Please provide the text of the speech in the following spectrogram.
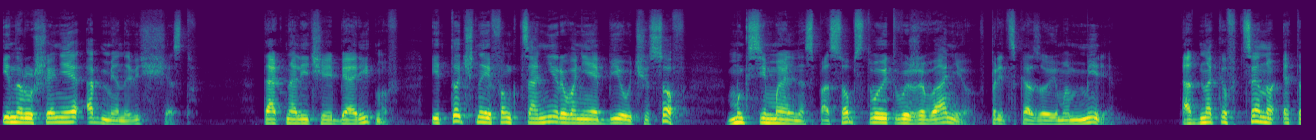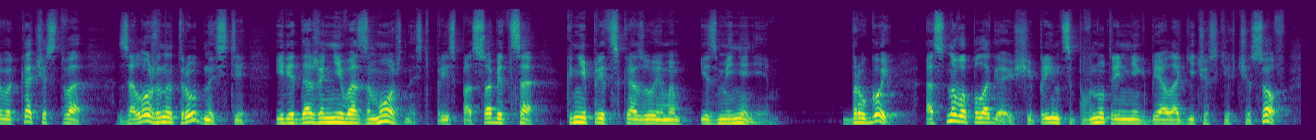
и нарушения обмена веществ. Так наличие биоритмов и точное функционирование биочасов максимально способствует выживанию в предсказуемом мире. Однако в цену этого качества заложены трудности или даже невозможность приспособиться к непредсказуемым изменениям. Другой, основополагающий принцип внутренних биологических часов –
